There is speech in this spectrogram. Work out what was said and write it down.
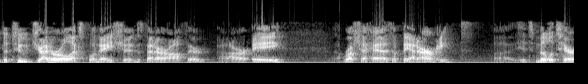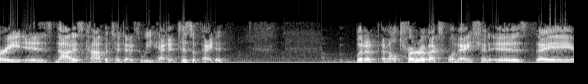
The two general explanations that are offered are A, Russia has a bad army. Uh, its military is not as competent as we had anticipated. But a, an alternative explanation is they,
